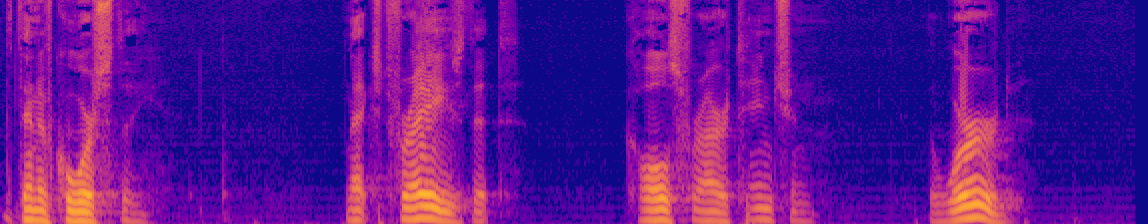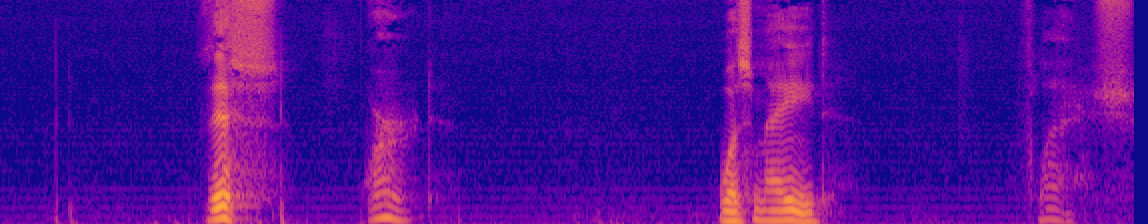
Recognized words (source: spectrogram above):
But then, of course, the next phrase that calls for our attention. The Word. This Word was made flesh.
